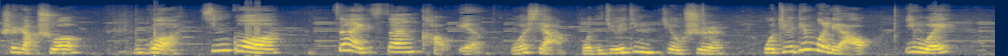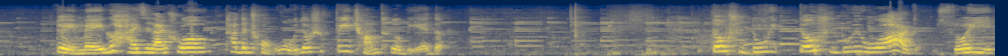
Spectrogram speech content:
市长说：“不过经过再三考验，我想我的决定就是。”我决定不了，因为对每一个孩子来说，他的宠物都是非常特别的，都是独都是独一无二的。所以，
